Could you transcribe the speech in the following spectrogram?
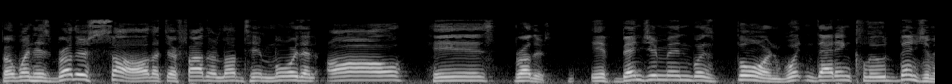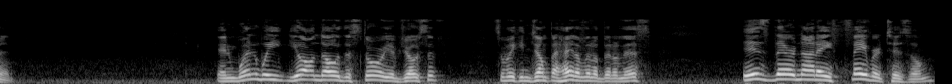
But when his brothers saw that their father loved him more than all his brothers, if Benjamin was born, wouldn't that include Benjamin? And when we, you all know the story of Joseph, so we can jump ahead a little bit on this. Is there not a favoritism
